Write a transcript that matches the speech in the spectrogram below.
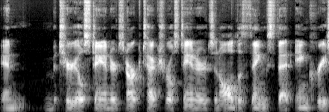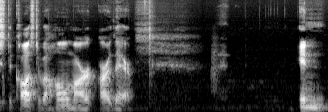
and material standards and architectural standards and all the things that increase the cost of a home are are there in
